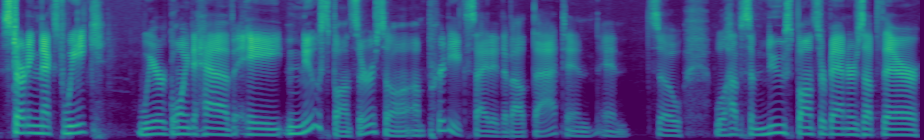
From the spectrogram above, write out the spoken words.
Starting next week, we're going to have a new sponsor, so I'm pretty excited about that. And and so we'll have some new sponsor banners up there.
